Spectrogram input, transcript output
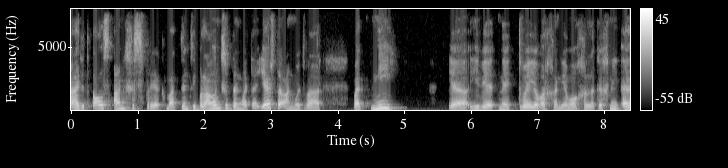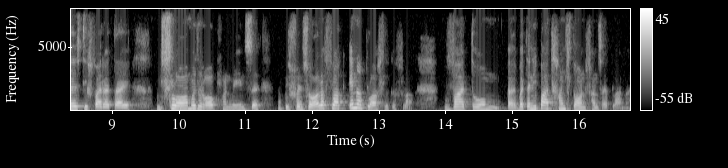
hy het dit als aangespreek, maar ek dink die belangrikste ding wat hy eerste aan moet werk wat nie ja, jy weet net 2 jaar gaan neem ongelukkig nie is die feit dat hy ontslaa moet raak van mense op die provinsiale vlak en op plaaslike vlak wat hom uh, wat aan die pad gaan staan van sy planne.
